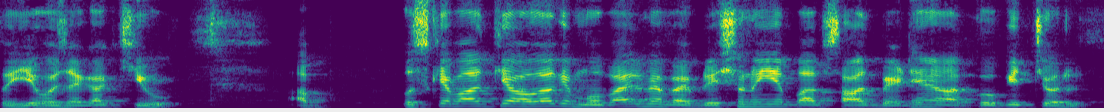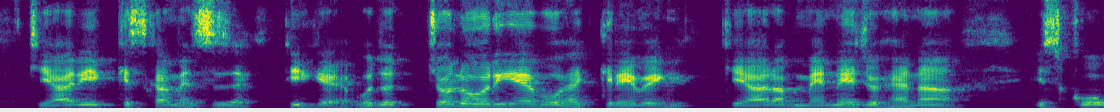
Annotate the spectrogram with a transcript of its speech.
तो ये हो जाएगा क्यू अब उसके बाद क्या होगा कि मोबाइल में वाइब्रेशन हुई है आप साथ बैठे हैं, आपको कि चुल, कि यार ये किसका मैसेज है? ठीक है, वो जो चुल हो रही है, वो है क्रेविंग कि यार अब मैंने जो है ना, इसको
